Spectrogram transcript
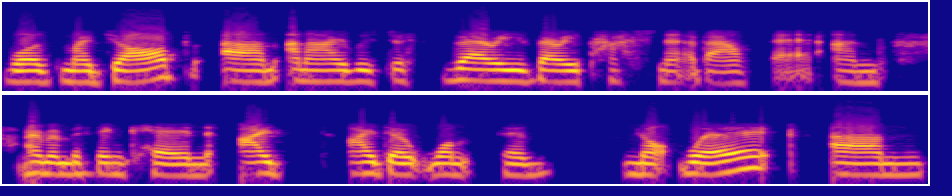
was my job um, and I was just very very passionate about it and I remember mm-hmm. thinking I I don't want to not work um,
